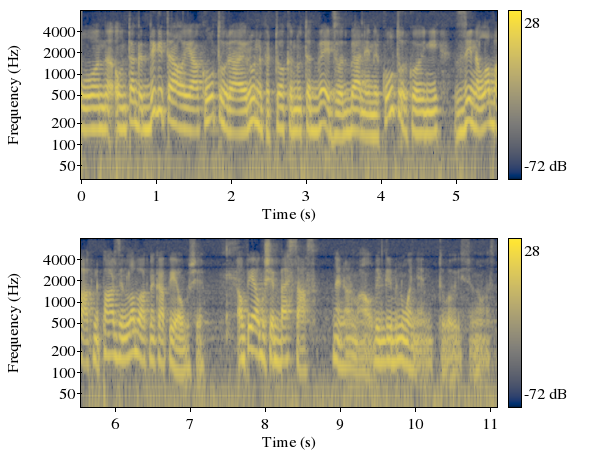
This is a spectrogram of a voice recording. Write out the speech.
un, un tagad digitālajā kultūrā ir runa par to, ka nu, beidzot bērniem ir kultūra, ko viņi zina labāk, pārzina labāk nekā pieaugušie. Un pieaugušie besās nenormāli. Viņi grib noņemt to visu nost.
